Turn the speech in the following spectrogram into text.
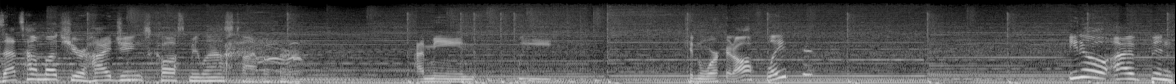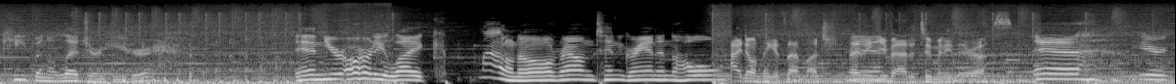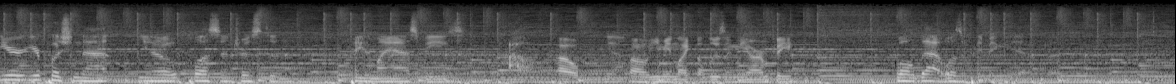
That's how much your hijinks cost me last time with her. I mean, we can work it off later. You know, I've been keeping a ledger here. and you're already like, I don't know, around 10 grand in the hole. I don't think it's that much. I Yeah. think you've added too many zeros. Yeah, you're you're you're pushing that, you know, plus interest and pain in my ass fees. Oh, oh, Yeah. oh! You mean like the losing the arm fee? Well, that was a pretty big hit,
